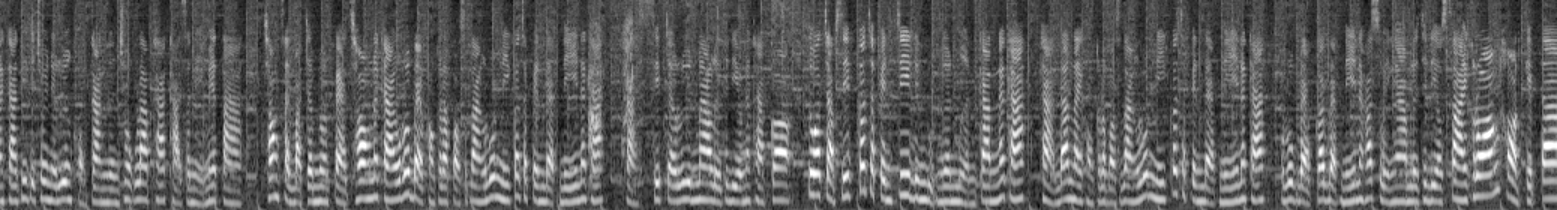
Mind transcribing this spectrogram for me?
นะคะ ที่จะช่วยในเรื่องของการเงินโชคลาภค้าขายเสน่ห์เมตตา ช่องใส่บัตรจำนวน 8 ช่องนะคะ รูปแบบของกระเป๋าสตางค์รุ่นนี้ก็จะเป็นแบบนี้นะคะค่ะซิปจะลื่นมากเลยทีเดียวนะคะ ก็ตัวจับซิปก็จะเป็นจี้ดึงดูดเงินเหมือนกันนะคะค่ะ ด้านในของกระเป๋าสตางค์รุ่นนี้ก็จะเป็นแบบนี้นะคะ รูปแบบก็แบบนี้นะคะ สวยงามเลยทีเดียวสายคล้องถอดเก็บได้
